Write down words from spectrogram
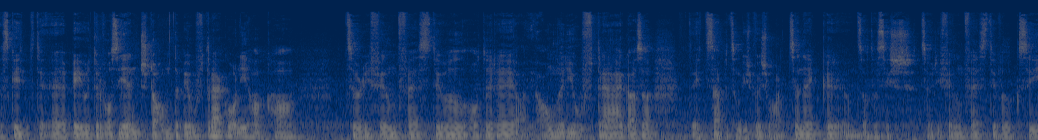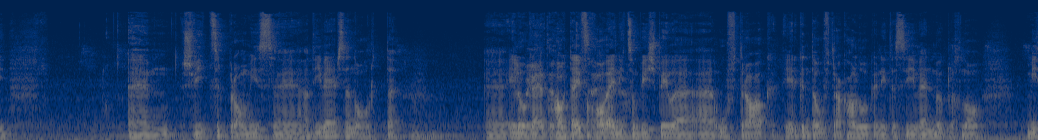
es gibt äh, Bilder, die sie entstanden bei Aufträgen, die ich hatte. Zürich Film Festival oder andere Aufträge. Also jetzt eben zum Beispiel Schwarzenegger und so, das war Zürich Film Festival. Ähm, Schweizer Promis äh, an diversen Orten. Äh, ich schaue halt einfach auch, wenn ich zum Beispiel einen, Auftrag, irgendeinen Auftrag habe, schaue ich, dass ich, wenn möglich, noch mein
